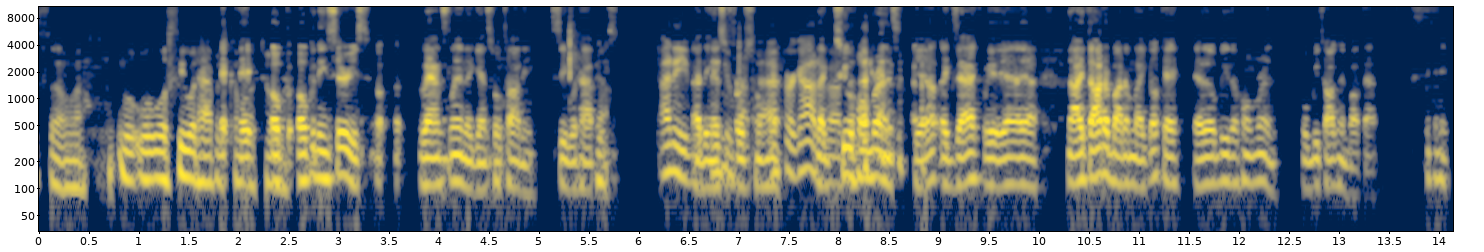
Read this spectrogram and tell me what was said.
so uh, we'll, we'll see what happens come October. Op- opening series, uh, Lance Lynn against Ohtani. See what happens. I didn't even I think think, it's about first that. home I run. forgot like about two that. home runs. Yeah, exactly. Yeah, yeah. No, I thought about him. Like, okay, yeah, it'll be the home run. We'll be talking about that.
